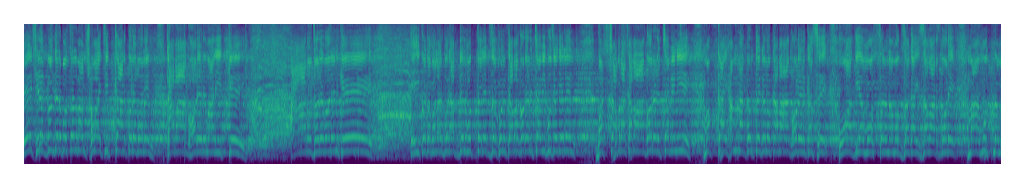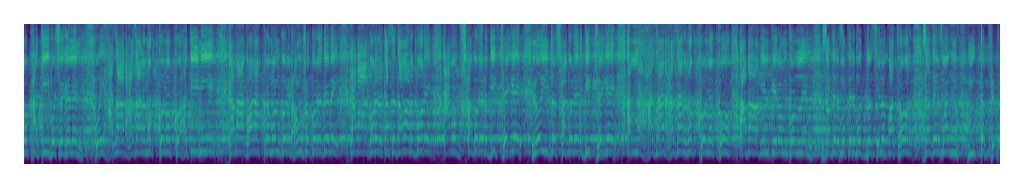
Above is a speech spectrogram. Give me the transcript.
এই সিরাজগঞ্জের মুসলমান সবাই চিৎকার করে বলেন কাবা ঘরের মালিক কে? আরও জোরে বলেন কে? এই কথা বলার পর আব্দুল মুত্তালিব যখন কাবা ঘরের চাবি বুঝে দিলেন বাদশাহরা কাবা ঘরের চাবি নিয়ে মক্কায় হামলা করতে গেল কাবা ঘরের কাছে, ওয়াদিয়া মসর নামক জায়গায় যাওয়ার পরে মাহমুদ নামক হাতি বসে গেলেন। ওই হাজার হাজার লক্ষ লক্ষ হাতি নিয়ে কাবা ঘর আক্রমণ করে ধ্বংস করে দেবে। কাবা ঘরের কাছে যাওয়ার পরে আরব সাগরের দিক থেকে, লোহিত সাগরের দিক থেকে আল্লাহ হাজার হাজার লক্ষ লক্ষ আবাবিল প্রেরণ করলেন। যাদের মুখের মধ্যে ছিল পাথর, যাদের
